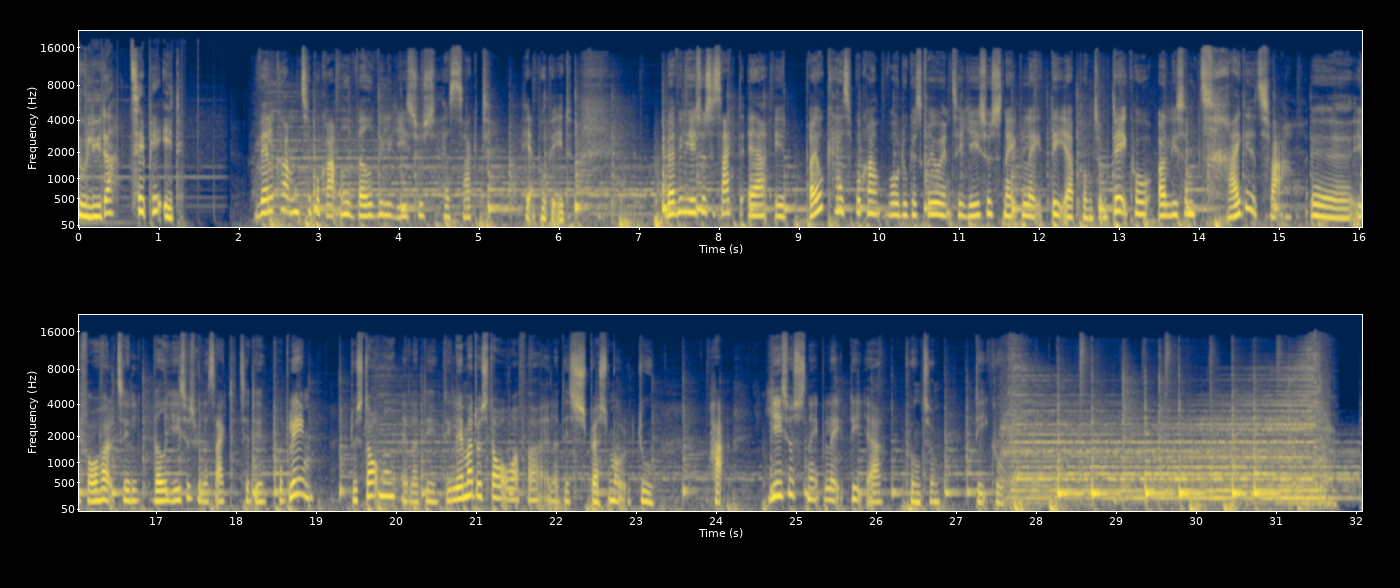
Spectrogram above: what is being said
Du lytter til P1. Velkommen til programmet Hvad ville Jesus have sagt her på P1. Hvad ville Jesus have sagt er et brevkasseprogram, hvor du kan skrive ind til jesus og ligesom trække et svar øh, i forhold til, hvad Jesus ville have sagt til det problem, du står med, eller det dilemma, du står overfor, eller det spørgsmål, du har. jesus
